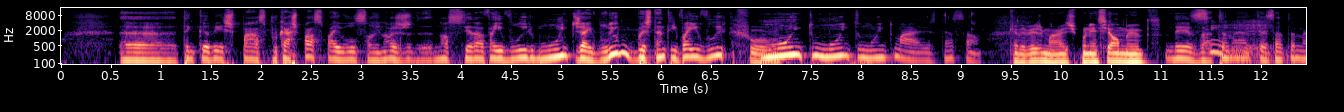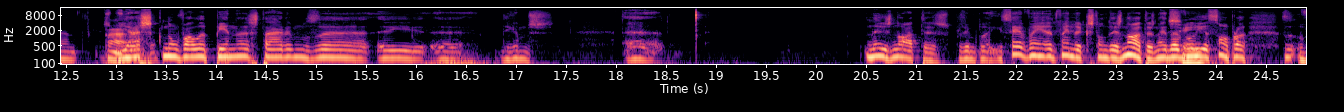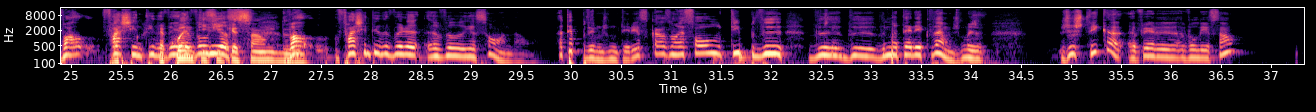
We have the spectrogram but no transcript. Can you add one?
Uh, tem que haver espaço, porque há espaço para a evolução e nós, a nossa sociedade vai evoluir muito, já evoluiu bastante e vai evoluir Fogo. muito, muito, muito mais. Atenção. Cada vez mais, exponencialmente. Exatamente, exatamente. Pá. E acho que não vale a pena estarmos a, a- a- digamos, a- nas notas, por exemplo, isso é, vem, vem da questão das notas, não é? da Sim. avaliação. Vale- faz sentido A haver avaliação. de. Vale- faz sentido haver a- avaliação ou não? Até podemos meter esse caso, não é só o tipo de, de, de- de matéria que damos, mas justifica haver avaliação?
